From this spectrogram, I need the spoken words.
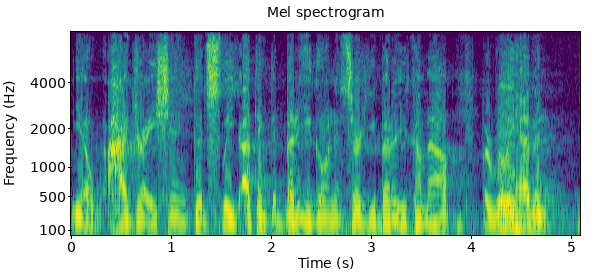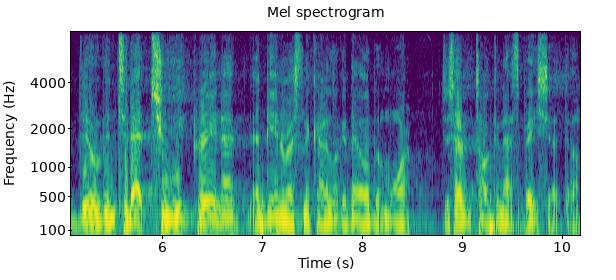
you know, hydration, good sleep. I think the better you go into surgery, the better you come out. But really haven't delved into that two-week period, and I'd be interested to kind of look at that a little bit more. Just haven't talked in that space yet, though.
